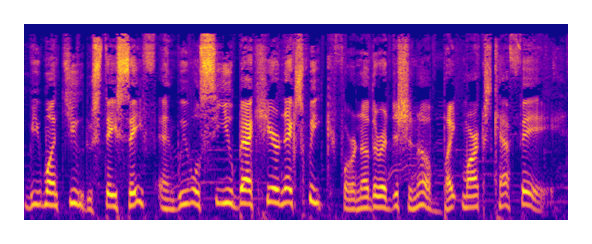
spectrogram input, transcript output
we want you to stay safe, and we will see you back here next week for another edition of Bytemarks Cafe.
